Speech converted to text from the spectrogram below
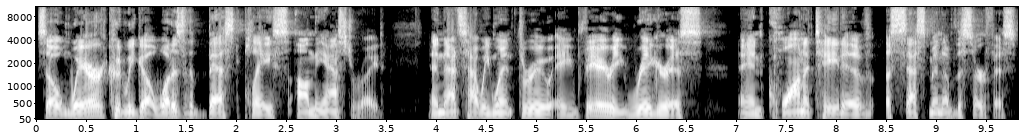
So where could we go? What is the best place on the asteroid? And that's how we went through a very rigorous and quantitative assessment of the surface.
